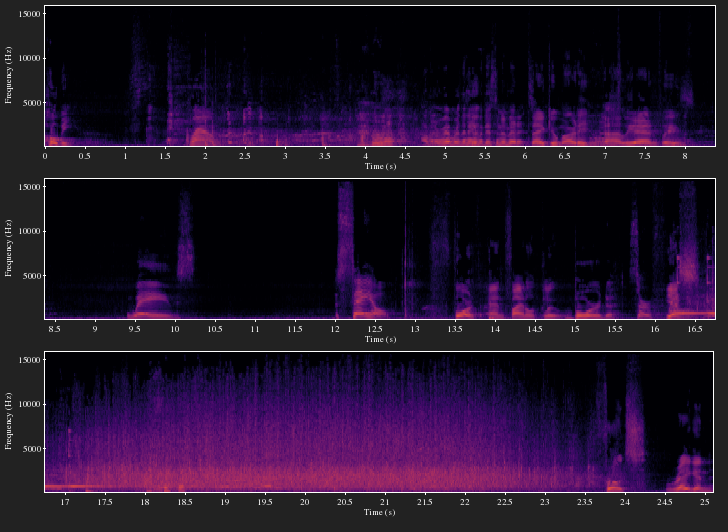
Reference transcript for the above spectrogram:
Hobie. Clown. I'm going to remember the name of this in a minute. Thank you, Marty. Uh, Leann, please. waves. Sail. Fourth and final clue. Board. Surf. Yes. Oh. Fruits, Reagan,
